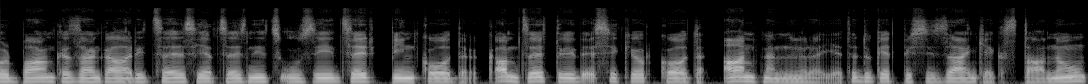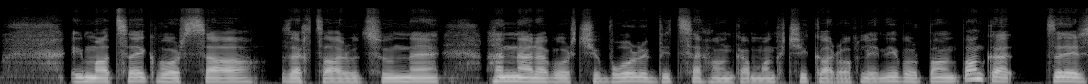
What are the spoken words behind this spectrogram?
որ բանկը զանգահարի ձեզ եւ ձեզնից ուզի ձեր PIN կոդը կամ ձեր 3D secure կոդը։ Անհնար է, եթե դուք այդպեսի զանգ եք ստանում, իմացեք, որ սա զեղծարություն է, հնարավոր չի, որևիցե հանգամանք չի կարող լինի, որ բանկ բանկը ձեր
